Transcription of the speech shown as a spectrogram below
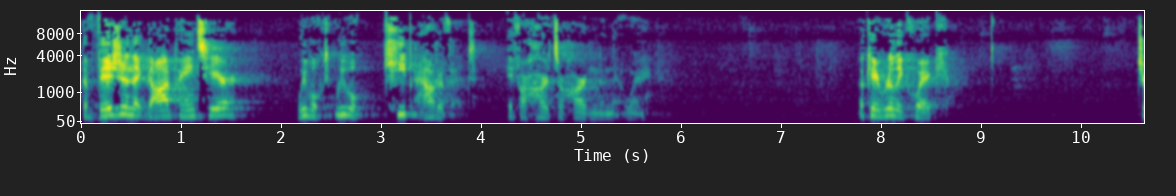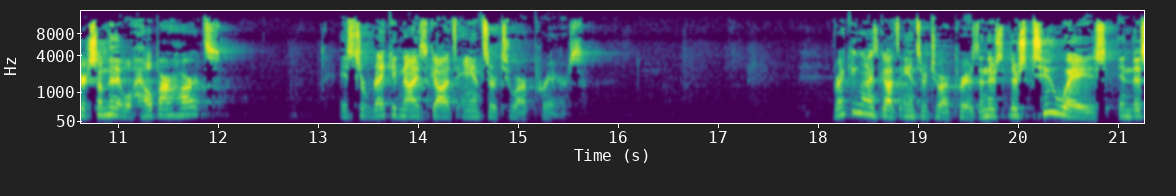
the vision that God paints here, we will, we will keep out of it if our hearts are hardened in that way. Okay, really quick. Church, something that will help our hearts is to recognize God's answer to our prayers recognize God's answer to our prayers. And there's, there's two ways in this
